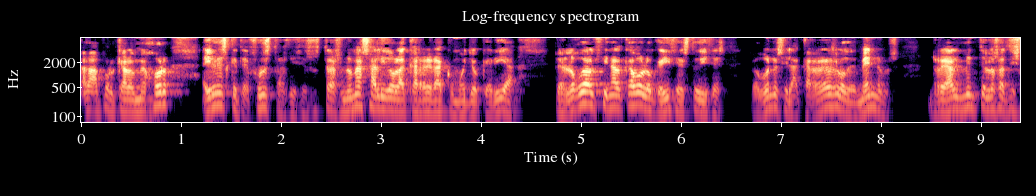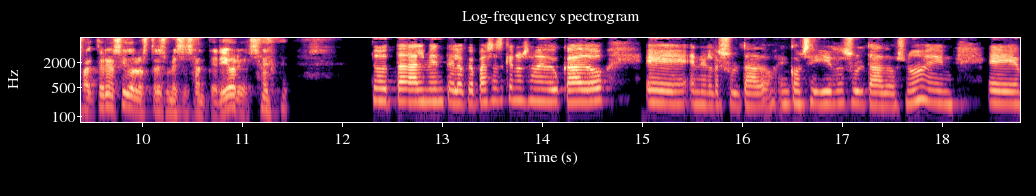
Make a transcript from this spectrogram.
ah, porque a lo mejor hay veces que te frustras, dices, ostras, no me ha salido la carrera como yo quería. Pero luego al fin y al cabo lo que dices, tú dices, pero bueno, si la carrera es lo de menos, realmente lo satisfactorio han sido los tres meses anteriores. Totalmente. Lo que pasa es que nos han educado eh, en el resultado, en conseguir resultados, ¿no? En eh,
